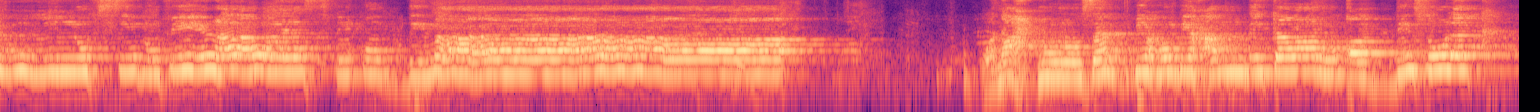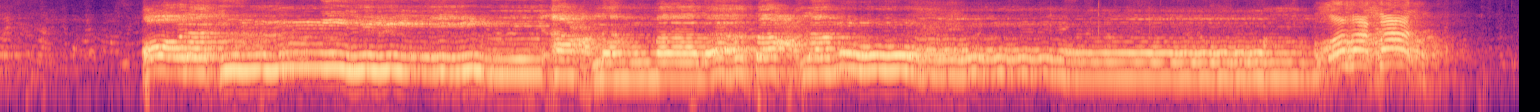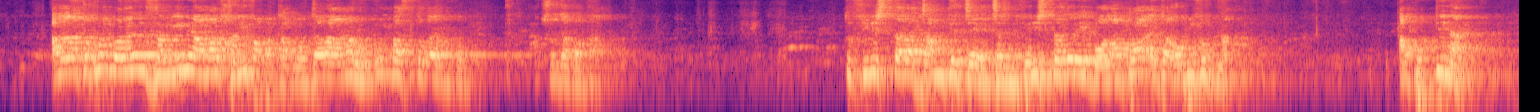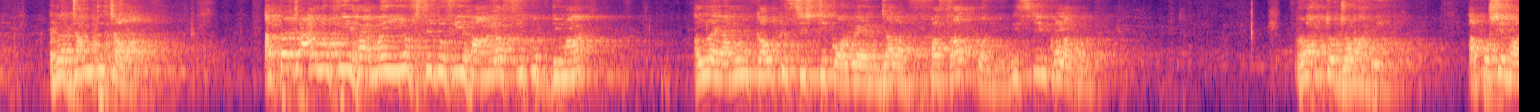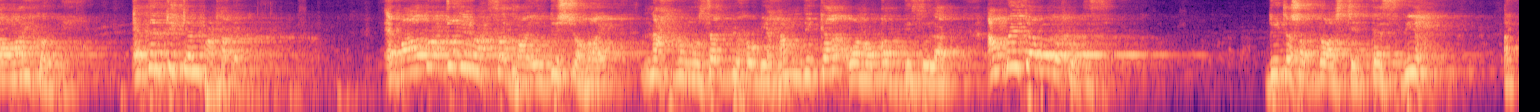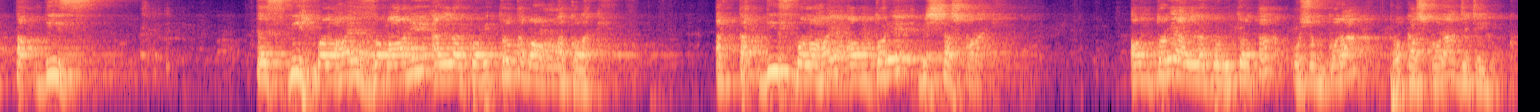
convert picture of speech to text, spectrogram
يفسد فيها ويسفك الدماء ونحن نسبح بحمدك ونقدس لك قال إني أعلم ما لا تعلمون আল্লাহ যখন বললেন জমিনে আমার খলিফা পাঠাবো যারা আমার হুকুম বাস্তবায়ন করবে সোজা কথা তো ফিরিস্তারা জানতে চেয়েছেন। ফিরিস্তাদের এই বলাটা এটা অভিযোগ না। আপত্তি না। এটা জানতে চাওয়া। আল্লাহ এমন কাউকে সৃষ্টি করবেন যারা ফাসাদ করবে, বিশৃঙ্খলা করবে। রক্ত জড়াবে, আপোষে মারামারি করবে। এদেরকে কেন পাঠাবেন? এবাদত যদি মাকসাদ হয়, উদ্দেশ্য হয় নাহনু নুসাব্বিহু বিহামদিকা ওয়া নুকদ্দিসু লাক। আমরাই তো ইবাদত করতেছি। দুইটা শব্দ আসছে, তাসবিহ আর তাকদিস। তাসবিহ বলা হয় জবানে আল্লাহর পবিত্রতা বর্ণনা করাকে। আর তাকদিস বলা হয় অন্তরে বিশ্বাস করাকে। অন্তরে আল্লাহর পবিত্রতা পোষণ করা, প্রকাশ করা, যেটাই হোক।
